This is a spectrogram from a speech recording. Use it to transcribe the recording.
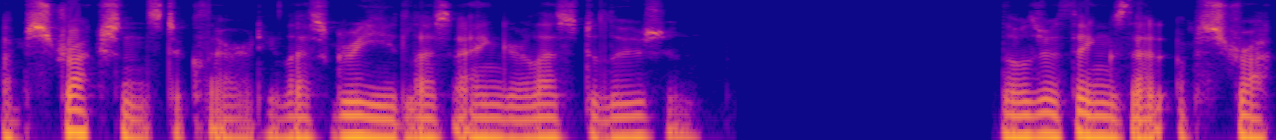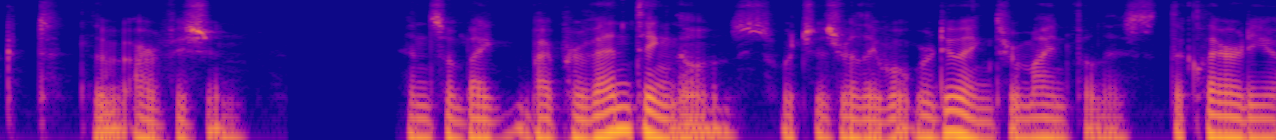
obstructions to clarity, less greed, less anger, less delusion. Those are things that obstruct the, our vision. And so by, by preventing those, which is really what we're doing through mindfulness, the clarity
